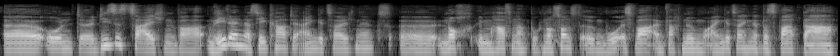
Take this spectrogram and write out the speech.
Äh, und äh, dieses Zeichen war weder in der Seekarte eingezeichnet, äh, noch im Hafenhandbuch, noch sonst irgendwo. Es war einfach nirgendwo eingezeichnet, aber es war da.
